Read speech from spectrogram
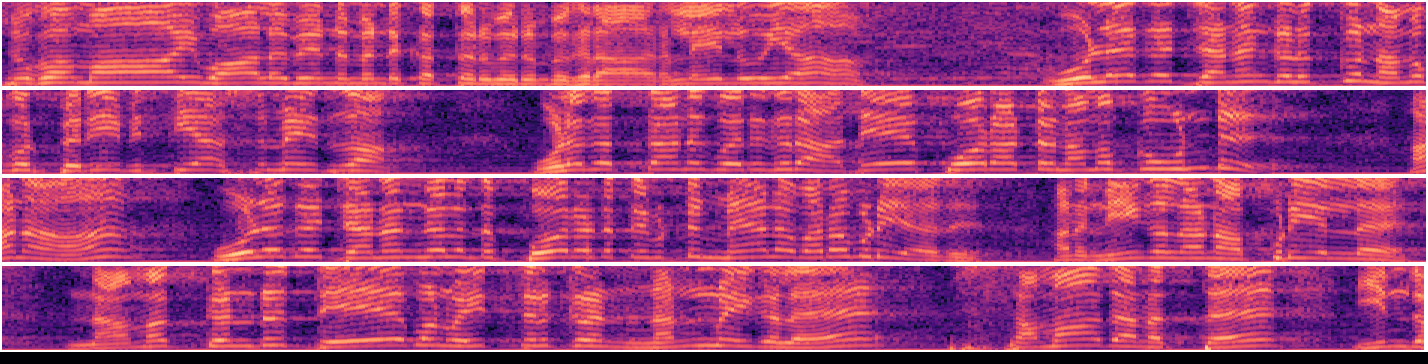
சுகமாய் வாழ வேண்டும் என்று கத்தர் விரும்புகிறார். லேலூயா உலக ஜனங்களுக்கும் நமக்கு ஒரு பெரிய வித்தியாசமே இதுதான். உலகத்தானுக்கு வருகிற அதே போராட்டம் நமக்கும் உண்டு. ஆனால் உலக ஜனங்கள் அந்த போராட்டத்தை விட்டு மேலே வர முடியாது. ஆனால் நீங்கள் நான் அப்படி இல்லை நமக்கென்று தேவன் வைத்திருக்கிற நன்மைகளை சமாதானத்தை இந்த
